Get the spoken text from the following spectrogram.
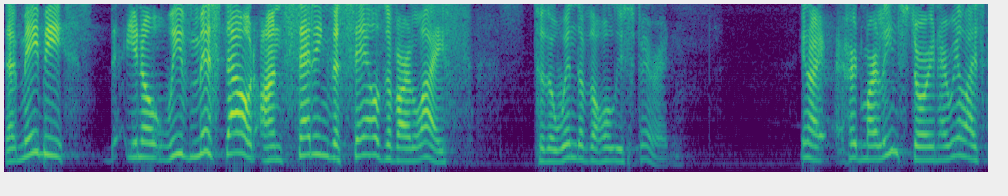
That maybe, you know, we've missed out on setting the sails of our life to the wind of the Holy Spirit. You know, I heard Marlene's story and I realized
